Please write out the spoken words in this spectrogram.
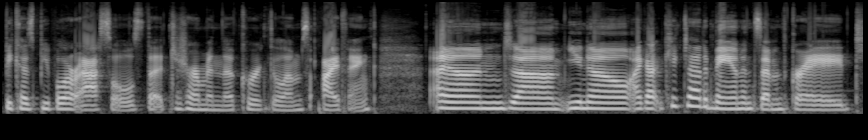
because people are assholes that determine the curriculums, I think. And, um, you know, I got kicked out of band in seventh grade.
